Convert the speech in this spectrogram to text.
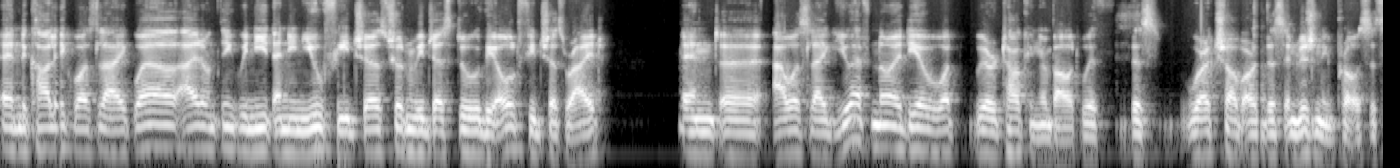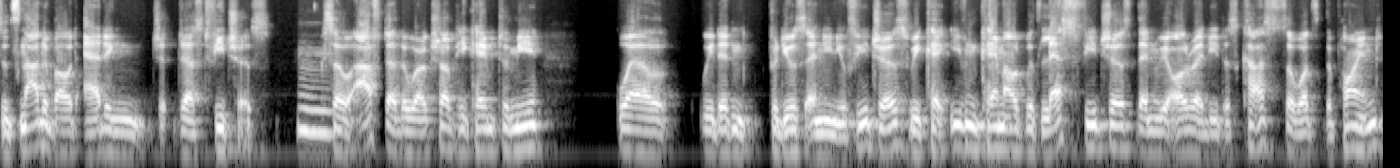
And the colleague was like, "Well, I don't think we need any new features. Shouldn't we just do the old features right?" Mm -hmm. And uh, I was like, "You have no idea what we're talking about with this workshop or this envisioning process. It's not about adding just features. Mm. So after the workshop, he came to me. Well, we didn't produce any new features. We ca even came out with less features than we already discussed. So what's the point?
